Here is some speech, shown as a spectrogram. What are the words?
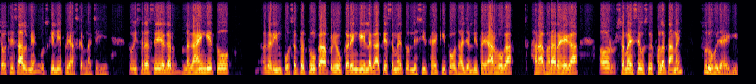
चौथे साल में उसके लिए प्रयास करना चाहिए। तो इस तरह से अगर लगाएँगे तो अगर इन पोषक तत्वों का प्रयोग करेंगे लगाते समय तो निश्चित है कि पौधा जल्दी तैयार होगा हरा भरा रहेगा और समय से उसमें फलत आना शुरू हो जाएगी।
